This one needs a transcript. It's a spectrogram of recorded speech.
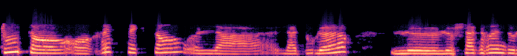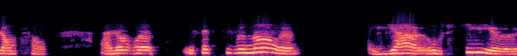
tout en, en respectant la, la douleur, le, le, chagrin de l'enfant. Alors euh, effectivement il y a aussi, euh,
